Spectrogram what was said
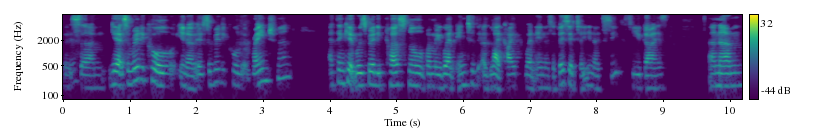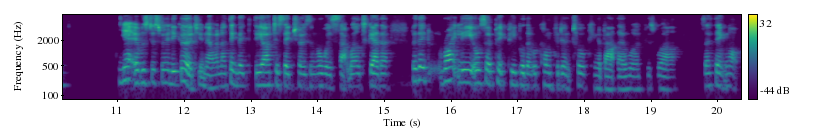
it's um, yeah, it's a really cool, you know, it's a really cool arrangement. I think it was really personal when we went into the, like I went in as a visitor, you know, to see, see you guys, and um, yeah, it was just really good, you know. And I think that the artists they'd chosen always sat well together, but they'd rightly also picked people that were confident talking about their work as well. Because I think not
